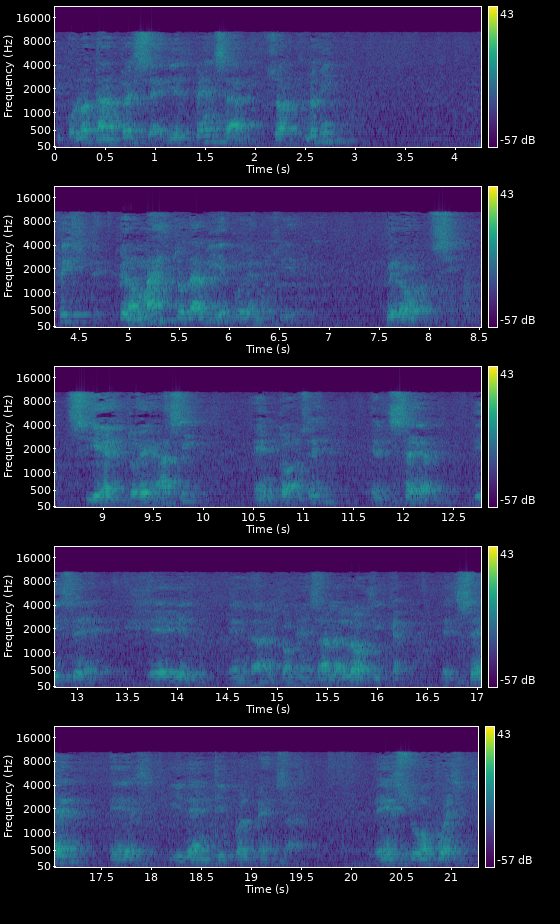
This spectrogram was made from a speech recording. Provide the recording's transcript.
y por lo tanto el ser y el pensar son lo mismo. Pero más todavía podemos ir. Pero si, esto es así, entonces el ser, dice Hegel en al comenzar la lógica, el ser es idéntico al pensar, es su opuesto.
